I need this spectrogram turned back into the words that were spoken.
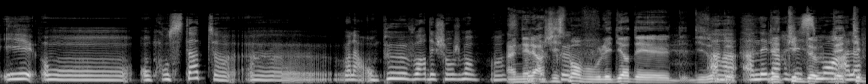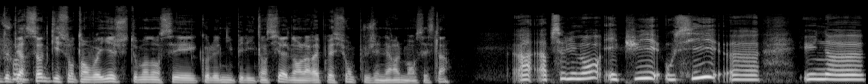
et on, on constate, voilà, on peut voir des changements. Hein. un élargissement, vous voulez dire des, disons ah, des types, de, des types de personnes qui sont envoyées justement dans ces colonies pénitentiaires et dans la répression plus généralement, c'est cela? Absolument. Et puis aussi une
